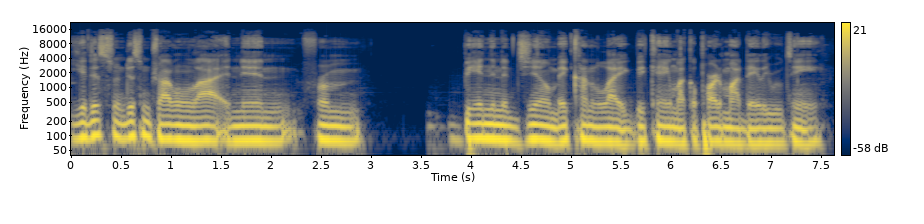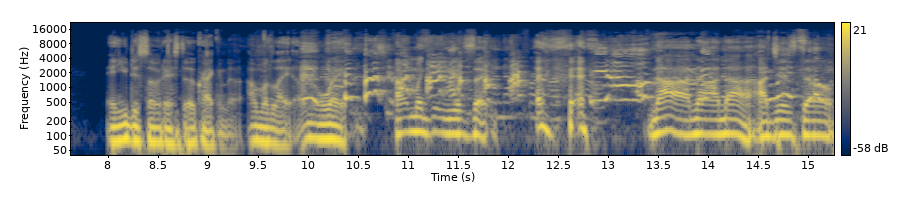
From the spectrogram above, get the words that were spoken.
yeah, just from just from traveling a lot and then from being in the gym, it kind of like became like a part of my daily routine. And you just over there still cracking up. I'm gonna like, I'm gonna wait. I'm gonna get you a sec. nah, nah, nah. I just don't.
